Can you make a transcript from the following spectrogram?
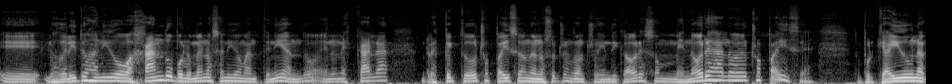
eh, los delitos han ido bajando, por lo menos se han ido manteniendo en una escala respecto de otros países donde nosotros nuestros indicadores son menores a los de otros países porque ha ido una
